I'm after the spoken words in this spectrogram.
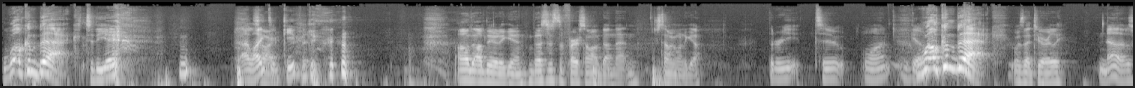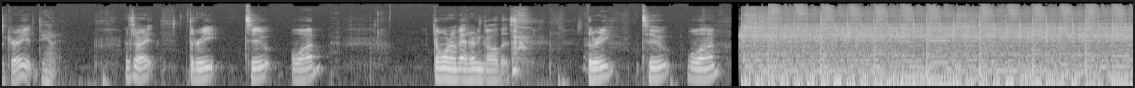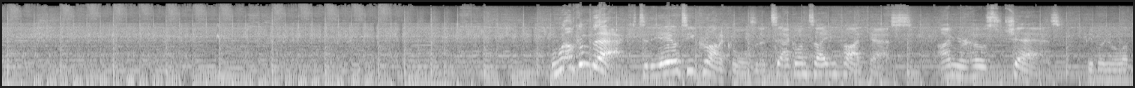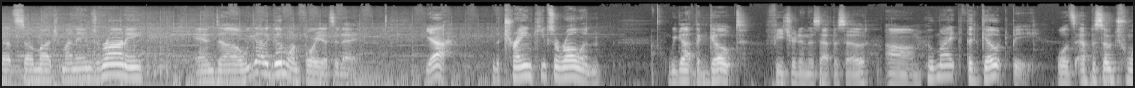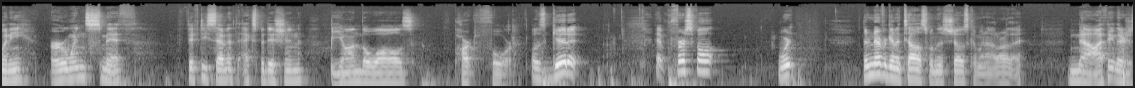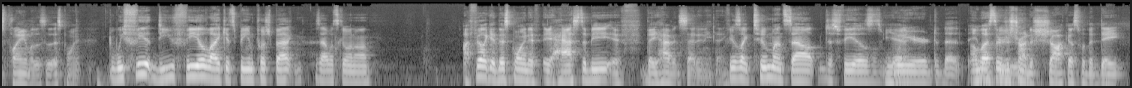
Welcome back to the A. I like Sorry. to keep it. I'll, I'll do it again. That's just the first time I've done that. And just tell me when to go. Three, two, one, go. Welcome back. Was that too early? no, that was great. Damn it. That's all right. Three, two, one. Don't worry, I'm editing all this. Three, two, one. Welcome back to the AOT Chronicles, an Attack on Titan podcast. I'm your host, Chaz, People are gonna love that so much. My name's Ronnie. and uh, we got a good one for you today. Yeah, the train keeps a rolling. We got the GOAT featured in this episode. Um, Who might the goat be? well, it's episode 20, Erwin Smith, 57th Expedition Beyond the Walls, Part 4. Let's get it. First of all, we're they're never gonna tell us when this show's coming out, are they? No, I think they're just playing with us at this point. we feel do you feel like it's being pushed back is that what's going on I feel like at this point, if it has to be, if they haven't said anything, feels like two months out just feels Yeah. weird that unless they're just trying to shock us with a date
